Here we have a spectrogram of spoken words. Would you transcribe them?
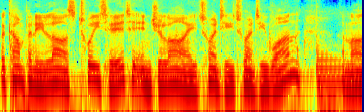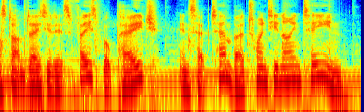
The company last tweeted in July 2021 and last updated its Facebook page in September 2019.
